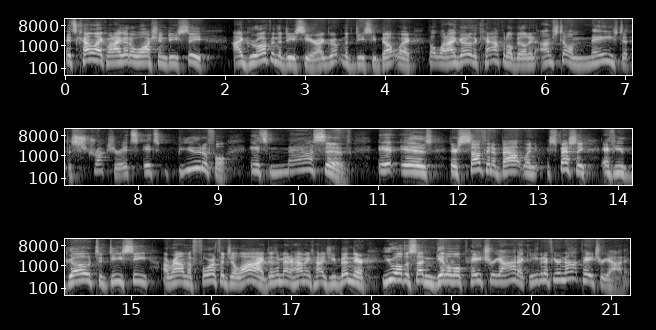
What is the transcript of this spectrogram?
It's kind of like when I go to Washington, D.C., I grew up in the D.C. area. I grew up in the D.C. Beltway. But when I go to the Capitol building, I'm still amazed at the structure. It's, it's beautiful. It's massive. It is, there's something about when, especially if you go to D.C. around the 4th of July, doesn't matter how many times you've been there, you all of a sudden get a little patriotic, even if you're not patriotic.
